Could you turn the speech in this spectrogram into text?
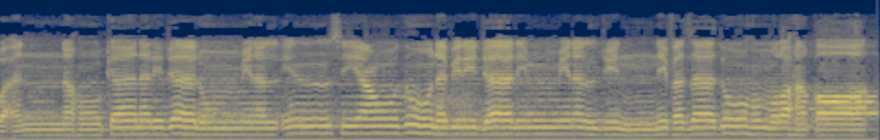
وأنه كان رجال من الإنس يعوذون برجال من الجن فزادوهم رهقا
